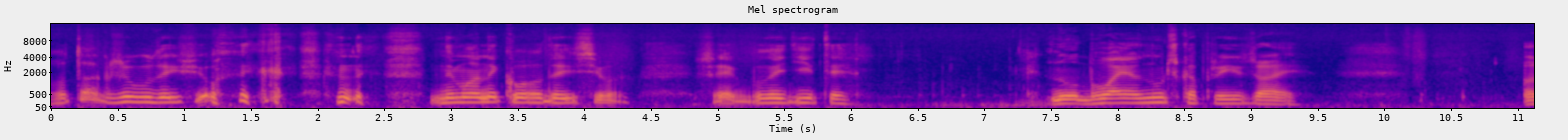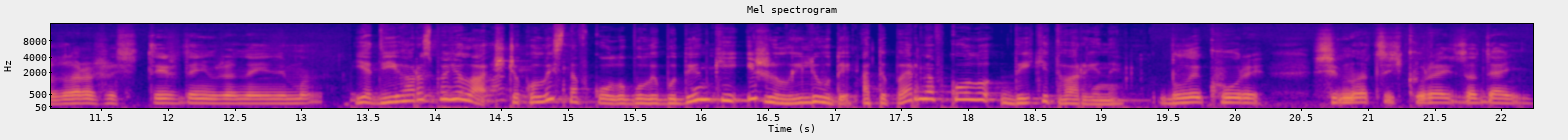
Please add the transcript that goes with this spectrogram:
Отак живу, да й що. Нема нікого, да й що. Ще як були діти. Ну, буває, внучка приїжджає. А зараз щось тиждень вже неї нема. Ядвіга розповіла, що колись навколо були будинки і жили люди, а тепер навколо дикі тварини. Були кури, 17 курей за день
